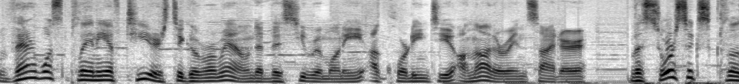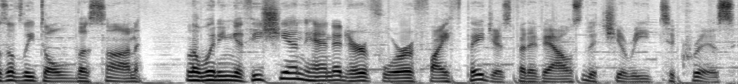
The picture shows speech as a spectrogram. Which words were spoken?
There was plenty of tears to go around at the ceremony, according to another insider. The source exclusively told The Sun the wedding officiant handed her four or five pages for the vows that she read to Chris.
